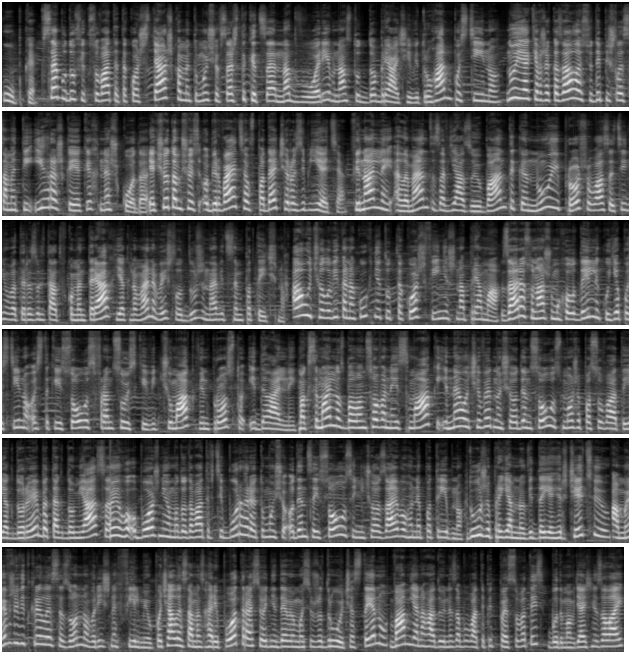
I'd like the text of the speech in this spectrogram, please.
кубки. Все буду фіксувати також стяжками, тому що все ж таки це на дворі. В нас тут добрячий вітруган постійно. Ну і як я вже казала, сюди пішли саме ті іграшки, яких не шкода. Якщо там щось обірветься, впаде чи розіб'ється. Фінальний елемент зав'язую бантики. Ну і прошу вас оцінювати результат в коментарях. Як на мене, вийшло дуже навіть симпатично. А у чоловіка на кухні тут також фінішна пряма. Зараз у нашому холодильнику є постійно ось такий соус французький від чумак. Він просто ідеальний, максимально збалансований смак, і не очевидно, що один соус може пасувати як до риби, так до м'яса. Ми його обожнюємо додавати в ці бургери, тому що один цей соус і нічого зайвого не потрібно. Дуже приємно віддає гірчицею. А ми вже відкрили сезон новорічних фільмів. Почали саме з Гаррі Поттера. Сьогодні дивимося вже другу частину. Вам я нагадую не забувати підписуватись. Будемо вдячні за лайк.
